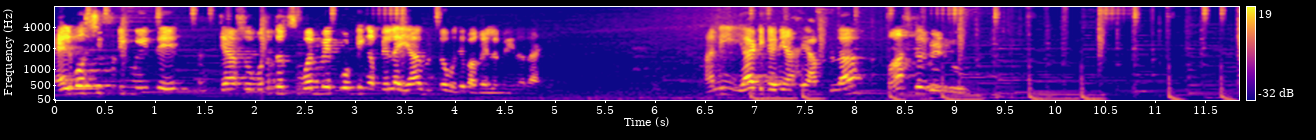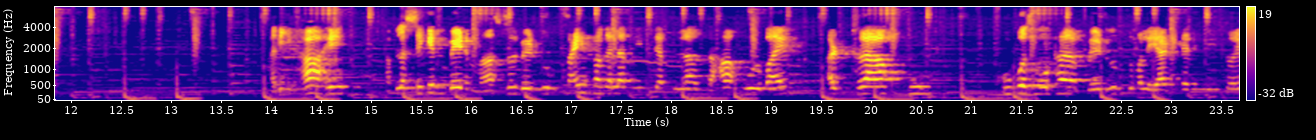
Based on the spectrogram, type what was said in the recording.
एल्बोसची फिटिंग मिळते. त्यासोबतच वन वे कोटिंग आपल्याला या विंडो मध्ये बघायला मिळणार आहे. आणि या ठिकाणी आहे आपला मास्टर बेडरूम आणि हा आहे आपला second bed master bedroom size बघायला मिळते आपल्याला दहा फूट बाय अठरा फूट खूपच मोठा बेडरूम तुम्हाला या ठिकाणी मिळतोय.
